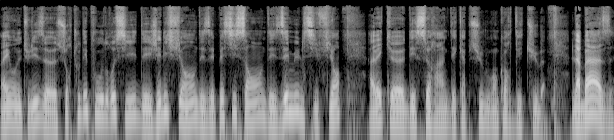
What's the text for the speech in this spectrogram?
On utilise euh, surtout des poudres aussi, des gélifiants, des épaississants, des émulsifiants avec euh, des seringues, des capsules ou encore des tubes. La base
